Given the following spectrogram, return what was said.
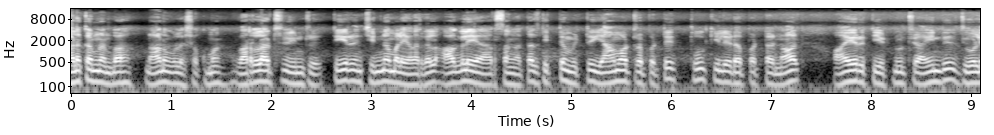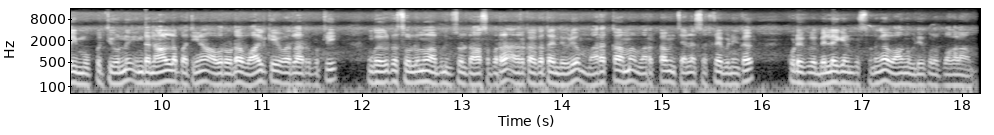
வணக்கம் நண்பா நான் உங்களை சொக்குமான் வரலாற்றில் இன்று தீரன் சின்னமலை அவர்கள் ஆங்கிலேய அரசாங்கத்தால் திட்டமிட்டு ஏமாற்றப்பட்டு தூக்கிலிடப்பட்ட நாள் ஆயிரத்தி எட்நூற்றி ஐந்து ஜூலை முப்பத்தி ஒன்று. இந்த நாளில் பார்த்தீங்கன்னா அவரோட வாழ்க்கை வரலாறு பற்றி உங்கள்கிட்ட சொல்லணும் அப்படின்னு சொல்லிட்டு ஆசைப்பட்றேன். அதற்காக தான் இந்த வீடியோ. மறக்காமல் மறக்காமல் சேனலை சப்ஸ்கிரைப் பண்ணுங்கள் கூட கூட பெல்லைக்கன் ப்ரெஸ் பண்ணுங்கள் வாங்க வீடியோக்குள்ளே போகலாம்.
